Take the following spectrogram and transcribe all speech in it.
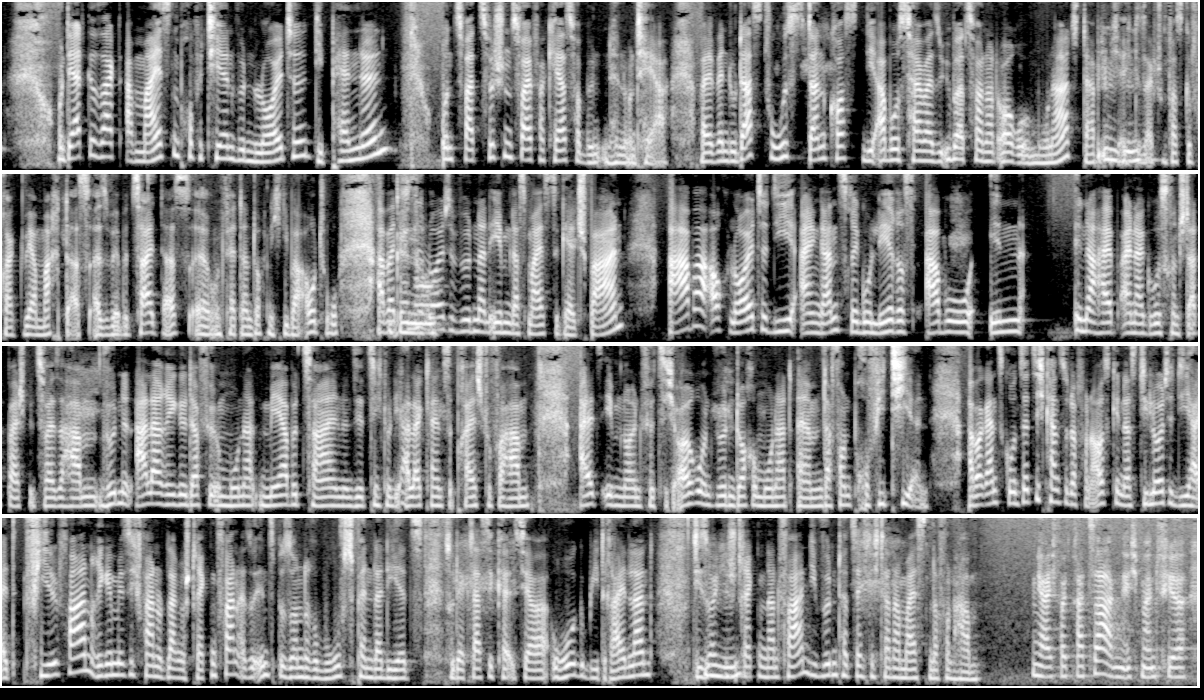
Und der hat gesagt, am meisten profitieren würden Leute, die pendeln und zwar zwischen zwei Verkehrsverbünden hin und her. Weil wenn du das tust, dann kosten die Abos teilweise über 200 Euro im Monat. Da habe ich mich mhm. ehrlich gesagt schon fast gefragt, wer macht das? Also wer bezahlt das äh, und fährt dann doch nicht lieber Auto? Aber genau. Diese Leute würden dann eben das meiste Geld sparen. Aber auch Leute, die ein ganz reguläres Abo in innerhalb einer größeren Stadt beispielsweise haben, würden in aller Regel dafür im Monat mehr bezahlen, wenn sie jetzt nicht nur die allerkleinste Preisstufe haben, als eben 49 Euro und würden doch im Monat ähm, davon profitieren. Aber ganz grundsätzlich kannst du davon ausgehen, dass die Leute, die halt viel fahren, regelmäßig fahren und lange Strecken fahren, also insbesondere Berufspendler, die jetzt, so der Klassiker ist ja Ruhrgebiet Rheinland, die solche mhm. Strecken dann fahren, die würden tatsächlich dann am meisten davon haben. Ja, ich wollte gerade sagen, ich meine, für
